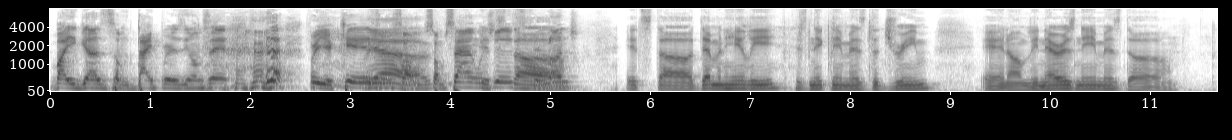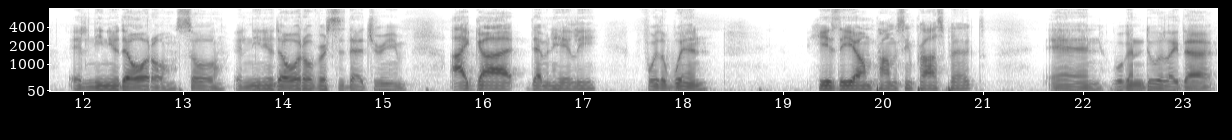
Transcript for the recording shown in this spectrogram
buy you guys some diapers, you know what I'm saying? for your kids or some, some sandwiches the- for lunch. It's the Devin Haney. His nickname is the Dream, and um, Linares' name is the El Niño de Oro. So El Niño de Oro versus that Dream. I got Devin Haney for the win. He is the young, promising prospect, and we're gonna do it like that.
